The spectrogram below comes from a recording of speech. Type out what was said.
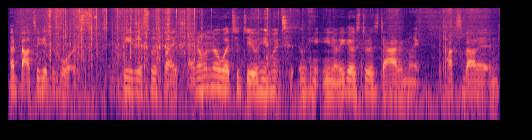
about to get divorced. He just was like, I don't know what to do. He went to, he, you know, he goes to his dad and like talks about it. And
